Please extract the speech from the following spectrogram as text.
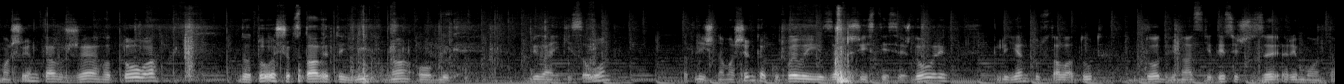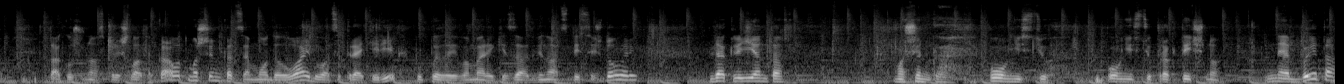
Машинка вже готова до того, щоб ставити її на облік. Біленький салон. Отлічна машинка. Купили її за 6 тисяч доларів. Клієнту стала тут до 12 тисяч з ремонтом. Також у нас прийшла така от машинка, це Model Y, 23 рік. Купили її в Америці за 12 тисяч доларів для клієнта. Машинка повністю, повністю практично не бита,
